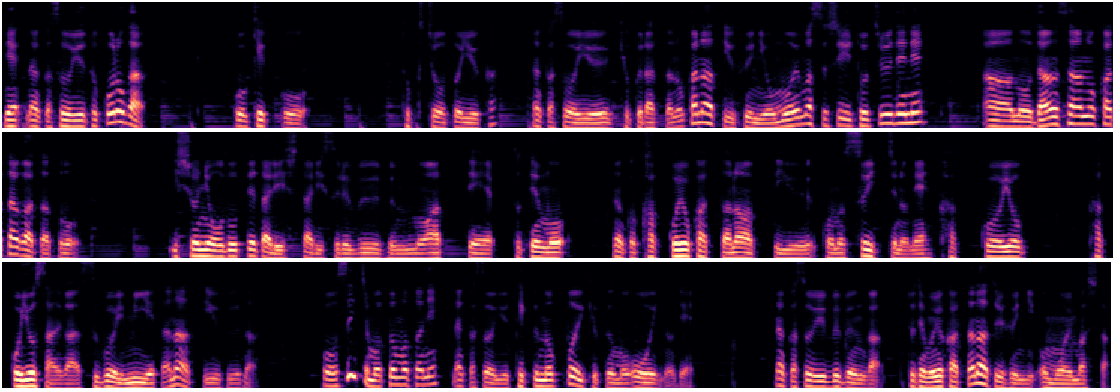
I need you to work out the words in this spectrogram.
ね、なんかそういうところが、こう結構特徴というか、なんかそういう曲だったのかなっていうふうに思いますし、途中でね、あの、ダンサーの方々と一緒に踊ってたりしたりする部分もあって、とてもなんかかっこよかったなっていう、このスイッチのね、かっこよかっこよさがすごい見えたなっていう風な。こう、スイッチもともとね、なんかそういうテクノっぽい曲も多いので、なんかそういう部分がとても良かったなという風に思いました。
